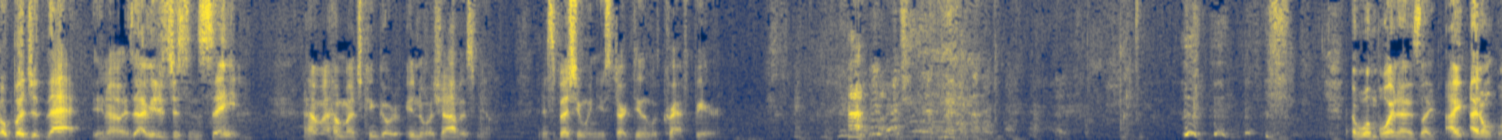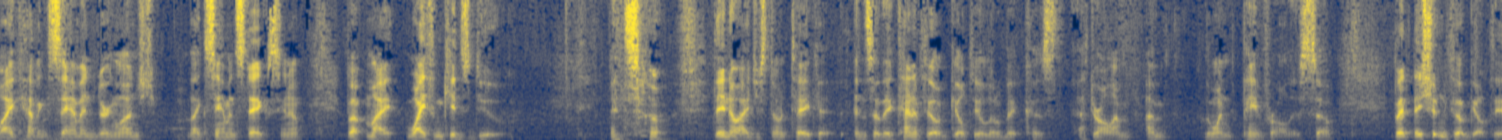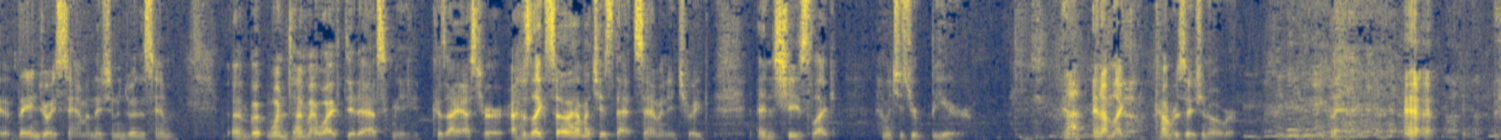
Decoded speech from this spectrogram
go budget that. You know, I mean, it's just insane how, how much can go into a Shabbos meal, and especially when you start dealing with craft beer. At one point, I was like, I, I don't like having salmon during lunch, like salmon steaks, you know, but my wife and kids do. And so they know I just don't take it. And so they kind of feel guilty a little bit because, after all, I'm, I'm the one paying for all this. So, but they shouldn't feel guilty. If they enjoy salmon, they should enjoy the salmon. Um, but one time my wife did ask me, because I asked her, I was like, so how much is that salmon each week? And she's like, how much is your beer? And, and I'm like, conversation over.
